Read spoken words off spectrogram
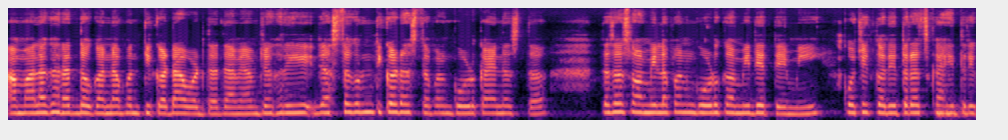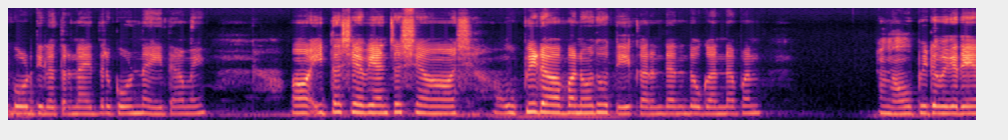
आम्हाला घरात दोघांना पण तिखट आवडतं. त्यामुळे आमच्या घरी जास्त करून तिखट असतं, पण गोड काय नसतं. तसं स्वामीला पण गोड कमी देते मी. क्वचित कधीतरच काहीतरी गोड दिलं तर, नाहीतर गोड नाही. त्यामुळे इथं शेवयांचं श श उपीट बनवत होती, कारण त्यांना दोघांना पण उपीट वगैरे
